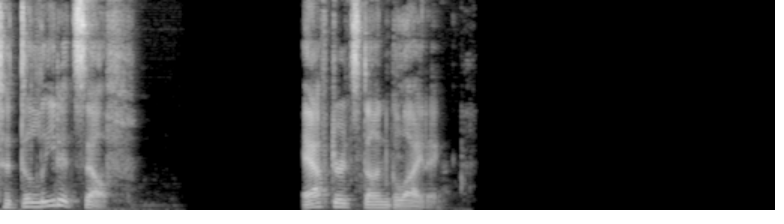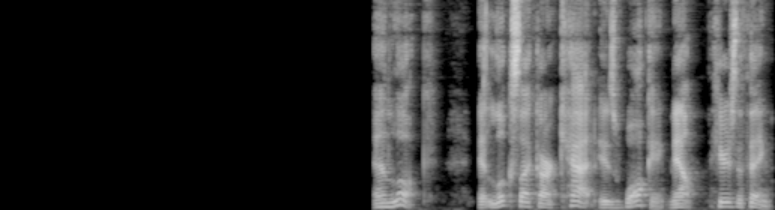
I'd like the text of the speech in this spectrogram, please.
to delete itself after it's done gliding. And look, it looks like our cat is walking. Now, here's the thing.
